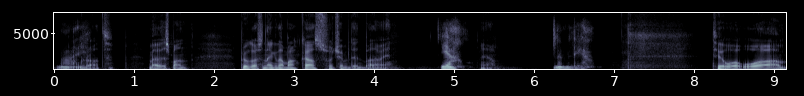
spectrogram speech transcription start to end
Nej. Akkurat. Men hvis man brukar sin egna banka så kommer det in bara vägen. Ja. Ja. Nemlig, ja. Til å, og,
